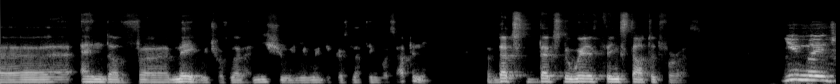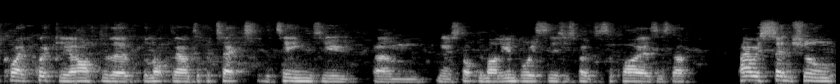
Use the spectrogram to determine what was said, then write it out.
uh, end of uh, May, which was not an issue anyway because nothing was happening. But that's that's the way things started for us. You moved quite quickly after the, the lockdown to protect the teams. You um, you know stopped demanding invoices. You spoke to suppliers and stuff. How essential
